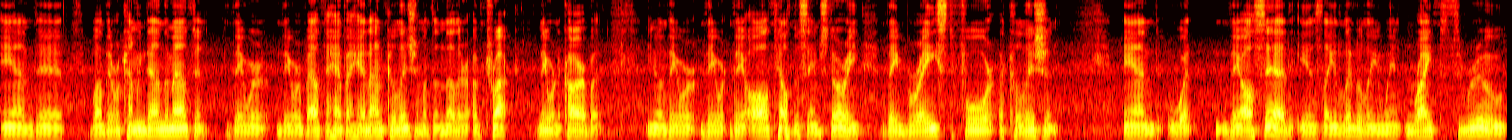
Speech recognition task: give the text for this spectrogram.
And uh, while they were coming down the mountain, they were they were about to have a head-on collision with another a truck. They were in a car, but you know they were they were they all tell the same story. They braced for a collision, and what they all said is they literally went right through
